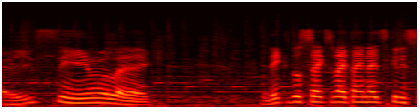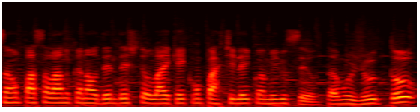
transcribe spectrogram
Aí sim, moleque. O link do Sexy vai estar aí na descrição. Passa lá no canal dele, deixa teu like aí, compartilha aí com um amigo seu. Tamo junto!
